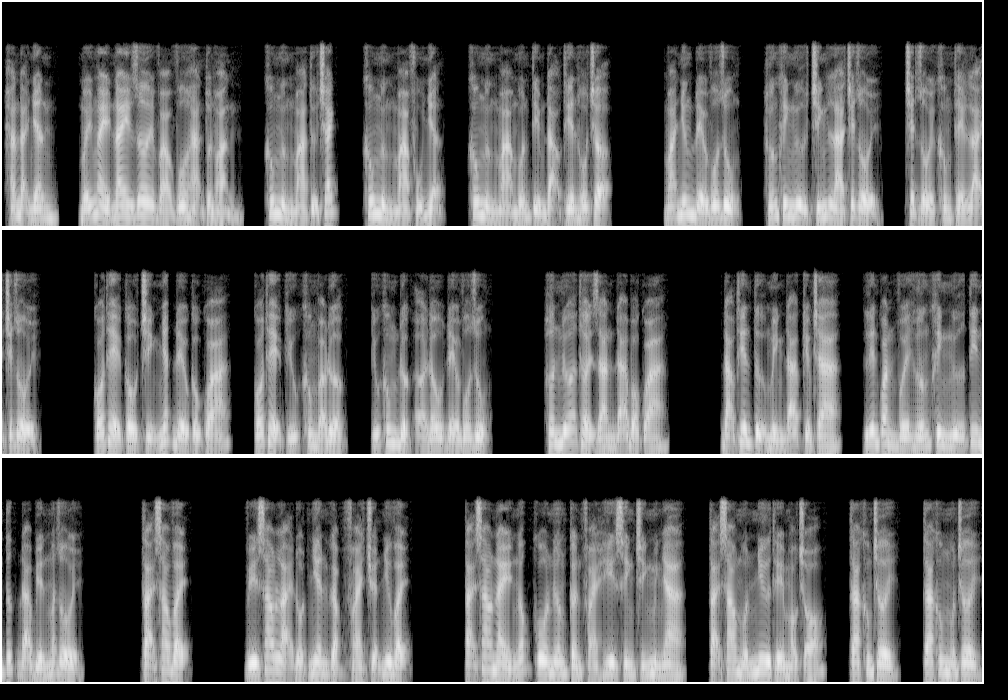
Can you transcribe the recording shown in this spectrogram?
Hắn đại nhân, mấy ngày nay rơi vào vô hạn tuần hoàn, không ngừng mà tự trách, không ngừng mà phủ nhận không ngừng mà muốn tìm đạo thiên hỗ trợ. Mà nhưng đều vô dụng, hướng khinh ngự chính là chết rồi chết rồi không thể lại chết rồi. Có thể cầu trịnh nhất đều cầu quá, có thể cứu không vào được, cứu không được ở đâu đều vô dụng. Hơn nữa thời gian đã bỏ qua. Đạo thiên tự mình đã kiểm tra, liên quan với hướng khinh ngữ tin tức đã biến mất rồi. Tại sao vậy? Vì sao lại đột nhiên gặp phải chuyện như vậy? Tại sao này ngốc cô nương cần phải hy sinh chính mình nha? Tại sao muốn như thế máu chó? Ta không chơi, ta không muốn chơi,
